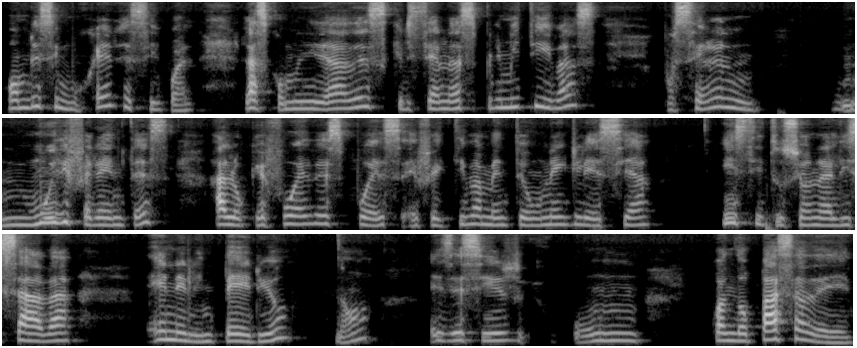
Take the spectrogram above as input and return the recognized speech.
hombres y mujeres igual. Las comunidades cristianas primitivas, pues eran muy diferentes a lo que fue después efectivamente una iglesia institucionalizada en el imperio, ¿no? Es decir, un, cuando pasa de,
